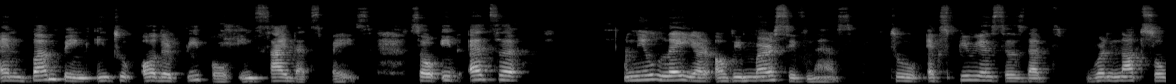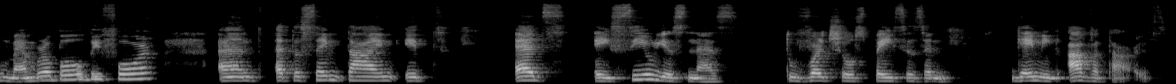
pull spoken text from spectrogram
and bumping into other people inside that space. So it adds a new layer of immersiveness to experiences that were not so memorable before. And at the same time, it adds a seriousness to virtual spaces and gaming avatars.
